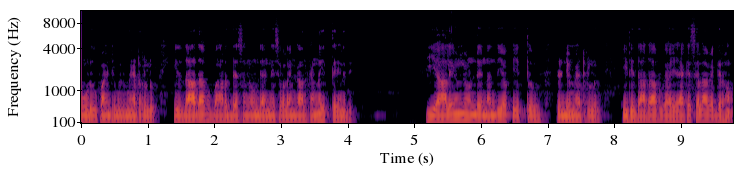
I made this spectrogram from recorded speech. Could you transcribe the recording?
మూడు పాయింట్ ఎనిమిది మీటర్లు. ఇది దాదాపు భారతదేశంలో ఉండే అన్ని శివలింగాల కన్నా ఎత్తైనది. ఈ ఆలయంలో ఉండే నంది యొక్క ఎత్తు రెండు మీటర్లు. ఇది దాదాపుగా ఏకశిలా విగ్రహం.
